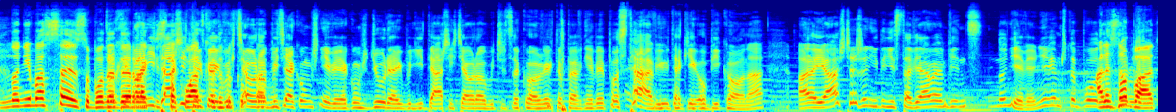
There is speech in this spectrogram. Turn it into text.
No nie ma sensu, bo to chyba Netherrack jest Nitashi tak łatwy tylko do jakby chciał wykopania. robić jakąś, nie wiem, jakąś dziurę, jakby Nitashi chciał robić czy cokolwiek, to pewnie by postawił takiego Beacona, ale ja szczerze nigdy nie stawiałem, więc no nie wiem, nie wiem czy to było... Ale zobacz,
